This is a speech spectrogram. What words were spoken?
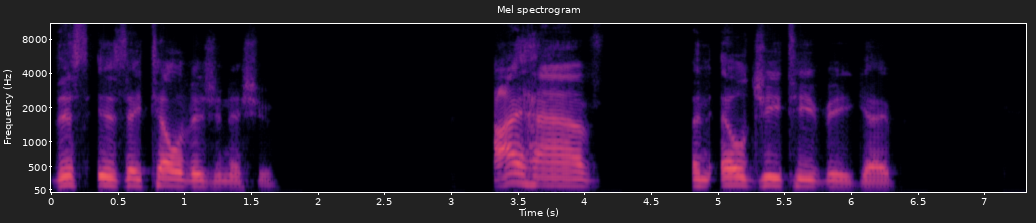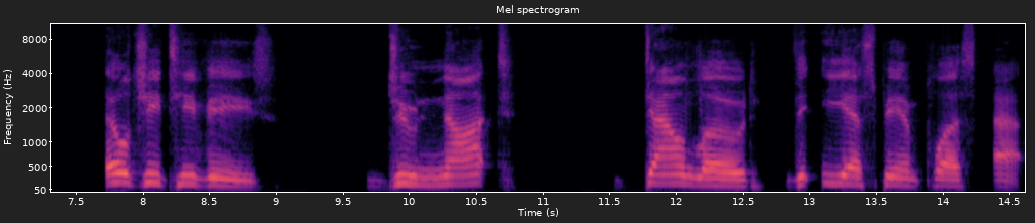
This is a television issue. I have an LG TV, Gabe. LG TVs do not download the ESPN Plus app.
